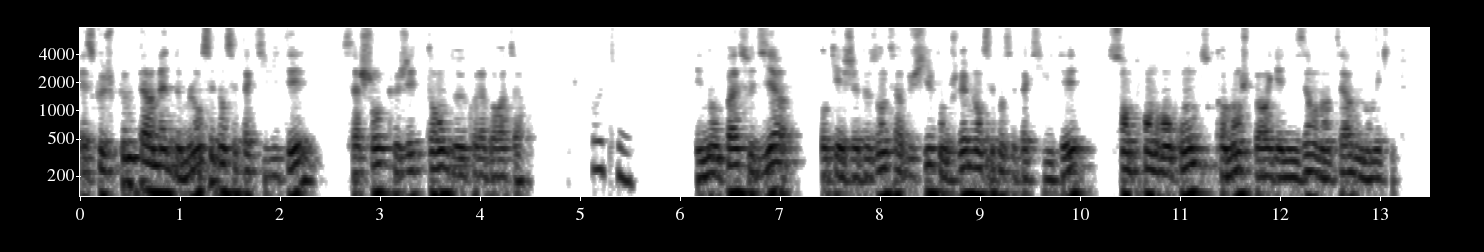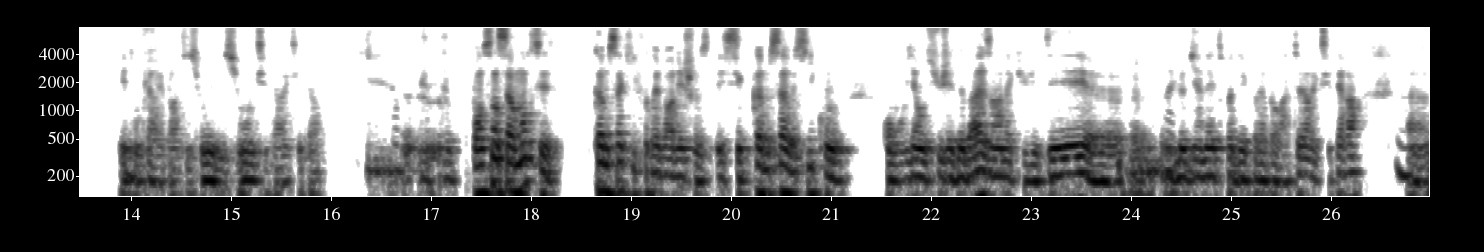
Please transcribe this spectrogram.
est-ce que je peux me permettre de me lancer dans cette activité sachant que j'ai tant de collaborateurs? Ok et non pas se dire, OK, j'ai besoin de faire du chiffre, donc je vais me lancer dans cette activité sans prendre en compte comment je peux organiser en interne mon équipe. Et donc la répartition des missions, etc. etc. Euh, je, pense sincèrement que c'est comme ça qu'il faudrait voir les choses. Et c'est comme ça aussi qu'on revient au sujet de base, hein, la QVT, euh, euh, le bien-être des collaborateurs, etc. Mm.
